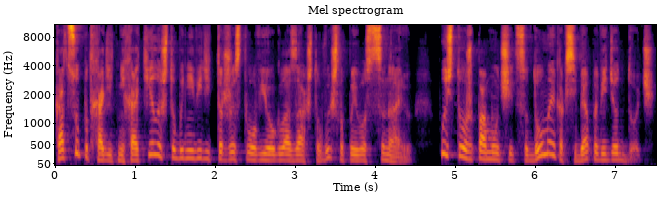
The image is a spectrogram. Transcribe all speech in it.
К отцу подходить не хотелось, чтобы не видеть торжество в его глазах, что вышло по его сценарию. Пусть тоже помучается, думая, как себя поведет дочь.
